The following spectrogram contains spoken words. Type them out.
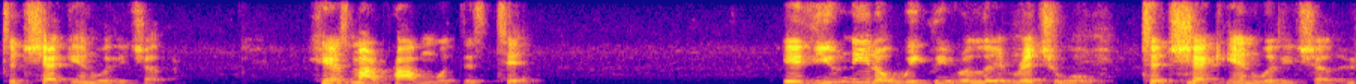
to check in with each other. Here's my problem with this tip. If you need a weekly ritual to check in with each other,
